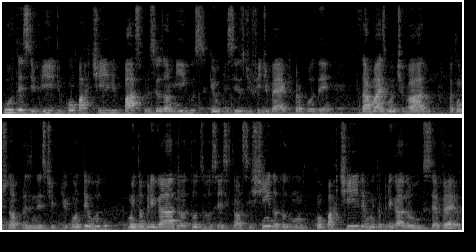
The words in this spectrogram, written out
Curta esse vídeo, compartilhe, passe para os seus amigos, que eu preciso de feedback para poder estar mais motivado a continuar produzindo esse tipo de conteúdo. Muito obrigado a todos vocês que estão assistindo, a todo mundo que compartilha. Muito obrigado ao Hugo Severo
